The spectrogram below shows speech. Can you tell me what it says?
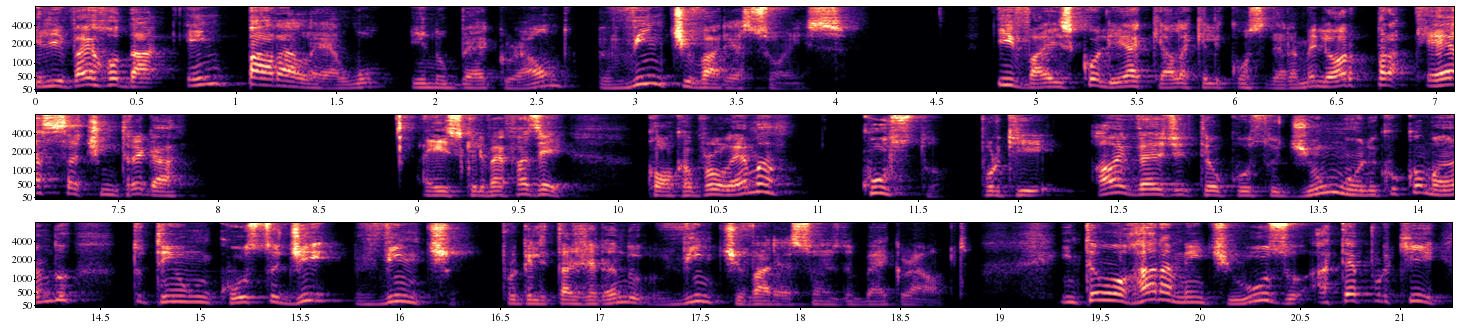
ele vai rodar em paralelo e no background 20 variações. E vai escolher aquela que ele considera melhor para essa te entregar. É isso que ele vai fazer. Qual que é o problema? Custo. Porque ao invés de ter o custo de um único comando, tu tem um custo de 20, porque ele está gerando 20 variações no background. Então eu raramente uso, até porque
